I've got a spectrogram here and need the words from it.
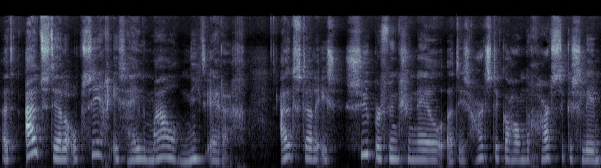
Het uitstellen op zich is helemaal niet erg. Uitstellen is super functioneel. Het is hartstikke handig, hartstikke slim.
